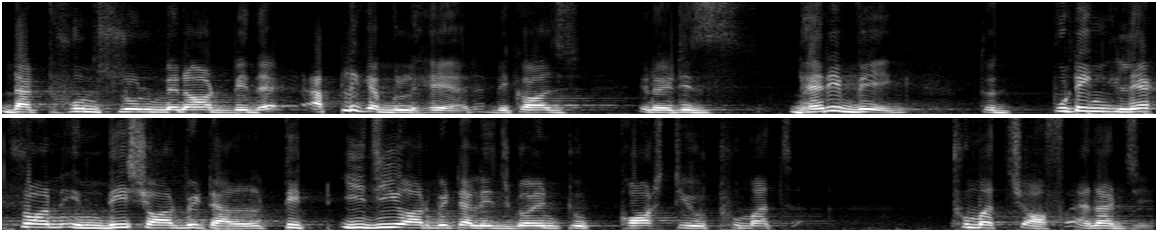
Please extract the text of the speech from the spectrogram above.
that Hund's rule may not be the applicable here because you know it is very big. So putting electron in this orbital, EG orbital is going to cost you too much, too much of energy.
